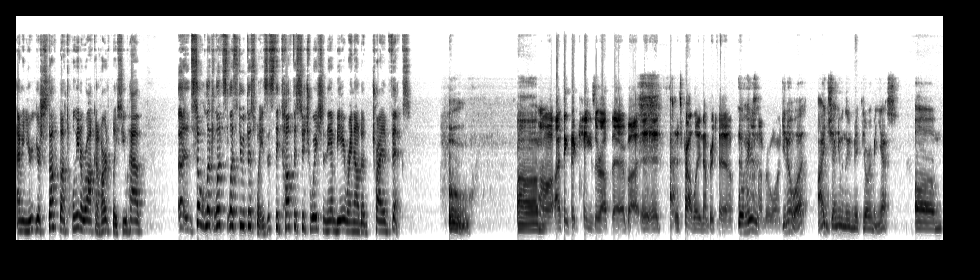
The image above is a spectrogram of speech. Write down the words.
I mean, you're you're stuck between a rock and a hard place. You have uh, so let, let's let's do it this way. Is this the toughest situation in the NBA right now to try and fix? Ooh. Um. Uh, I think the Kings are up there, but it, it, it's probably number two. Well, here's- number one. You know what? I genuinely make the argument yes. Um,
